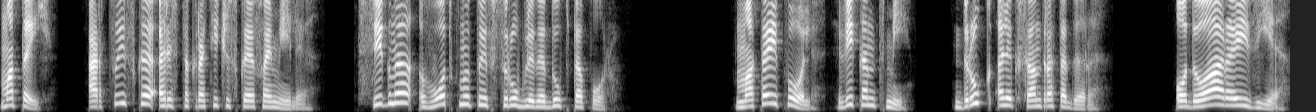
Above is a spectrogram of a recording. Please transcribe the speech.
Матей, арцийская аристократическая фамилия. Сигна, воткнутый в срубленный дуб топор. Матей Поль, Викант Ми, друг Александра Тагера. Одуа Рейзье,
